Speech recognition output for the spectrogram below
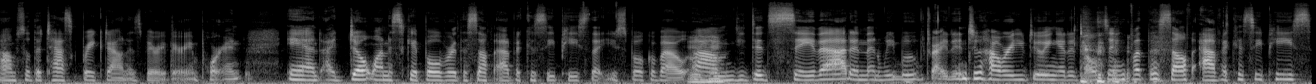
Um, so the task breakdown is very, very important. And I don't want to skip over the self advocacy piece that you spoke about. Mm-hmm. Um, you did say that, and then we moved right into how are you doing at adulting. but the self advocacy piece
